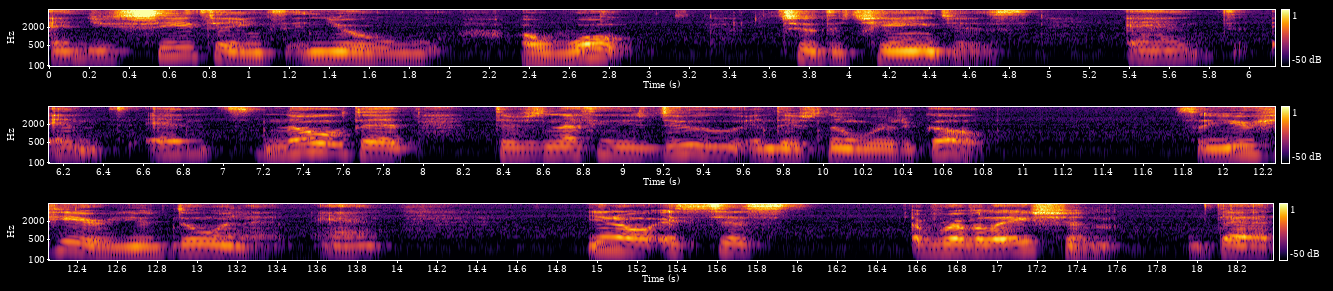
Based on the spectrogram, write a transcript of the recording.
and you see things and you're awoke to the changes and and and know that there's nothing to do and there's nowhere to go. So you're here, you're doing it and you know, it's just a revelation that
